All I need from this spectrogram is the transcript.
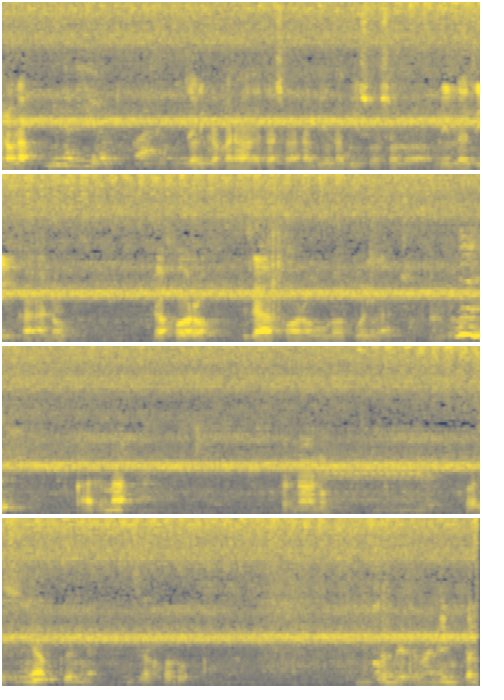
menolak. Zalika hal eta sa Nabi Nabi sallallahu lillazi ka anu dakhoro zakhoro ulah kulila karena karena anu? pas nyiapkeun nya zakharu Nyimpen biasa mana? nyimpen.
